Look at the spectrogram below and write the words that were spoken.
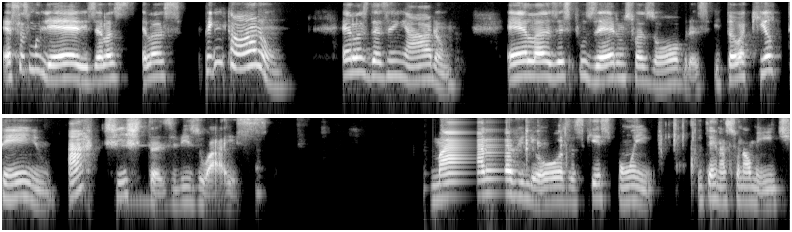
essas mulheres, elas, elas pintaram, elas desenharam, elas expuseram suas obras. Então, aqui eu tenho artistas visuais maravilhosas que expõem internacionalmente.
